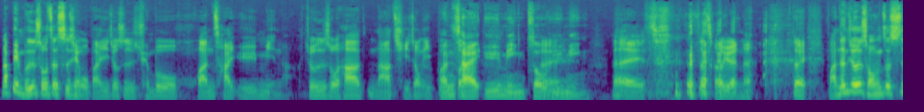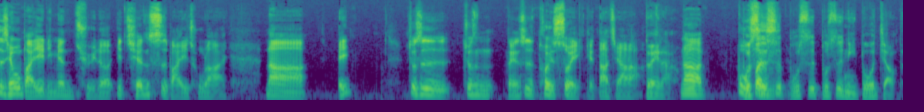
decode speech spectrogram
那并不是说这四千五百亿就是全部还财于民啊，就是说他拿其中一部分还财于民，周于民，哎，这 这扯远了。对，反正就是从这四千五百亿里面取了一千四百亿出来，那诶，就是就是等于是退税给大家啦。对啦，那部不分是是不是不是你多缴的，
